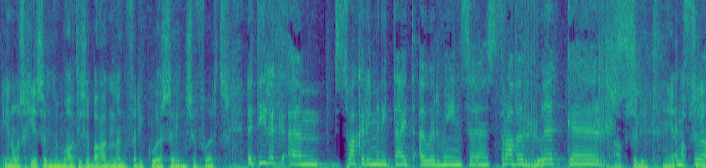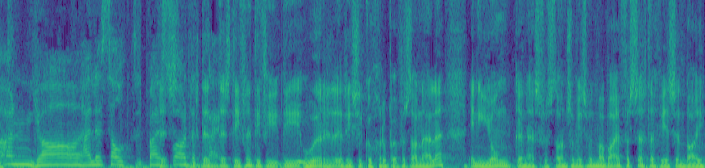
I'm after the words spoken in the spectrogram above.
en ons gee simptomatiese behandeling vir die koorse ensovoorts. Natuurlik ehm um, swakker immuniteit, ouer mense, strawwe rokers. Absoluut. Nee, en absoluut. so aan, ja, hulle sal baie swaarder dit kry. dis definitief die, die hoër risikogroepe verstaan hulle en die jong kinders verstaan. So mense moet maar baie versigtig wees in daai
